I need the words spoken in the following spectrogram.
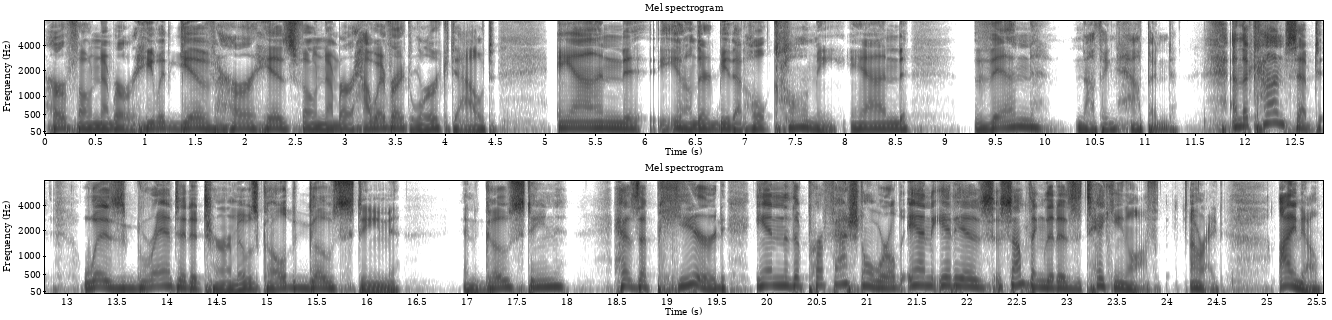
her phone number, or he would give her his phone number, however it worked out. And, you know, there'd be that whole call me. And then nothing happened. And the concept was granted a term. It was called ghosting. And ghosting has appeared in the professional world, and it is something that is taking off. All right. I know.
